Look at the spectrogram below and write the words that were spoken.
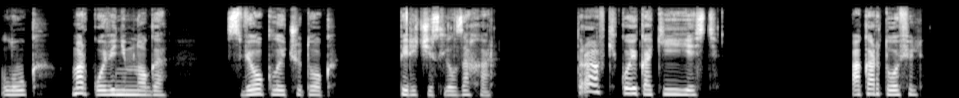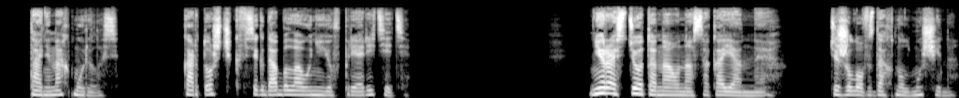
лук, моркови немного, свеклы чуток, перечислил Захар. Травки кое-какие есть. А картофель? Таня нахмурилась. Картошечка всегда была у нее в приоритете. Не растет она у нас окаянная, тяжело вздохнул мужчина.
